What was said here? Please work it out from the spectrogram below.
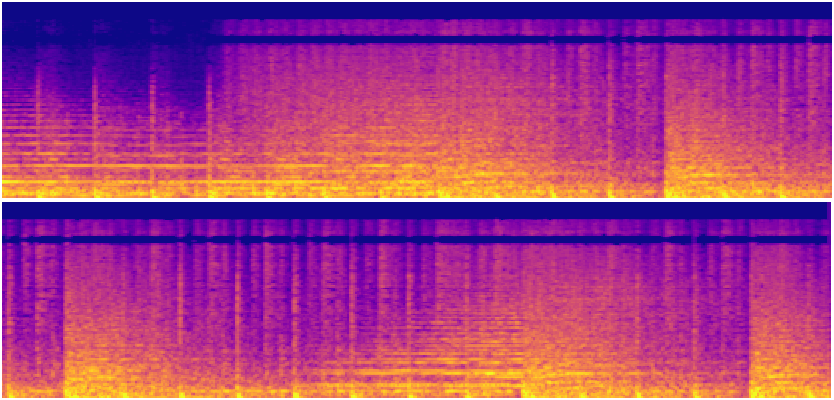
Thank you.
